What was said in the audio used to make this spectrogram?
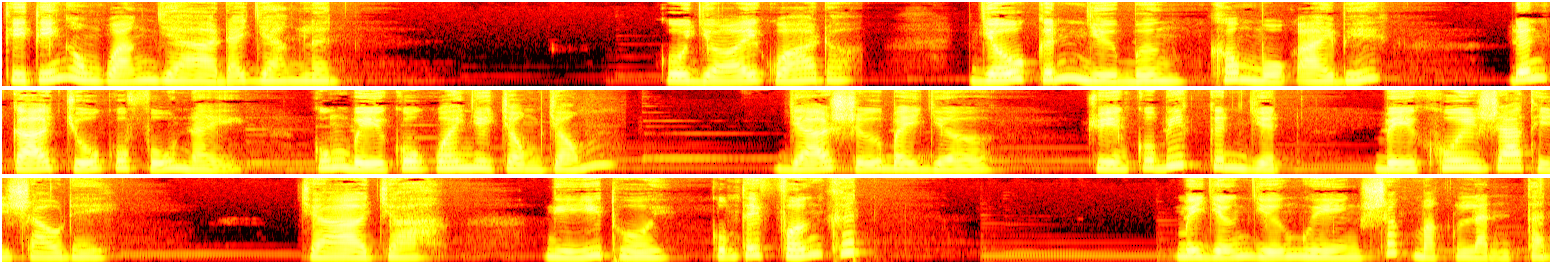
Thì tiếng ông quản gia đã gian lên. Cô giỏi quá đó Giấu kính như bưng Không một ai biết. Đến cả chủ của phủ này Cũng bị cô quay như chồng chóng. Giả sử bây giờ, Chuyện cô biết kinh dịch Bị khui ra thì sao đây? Chà chà, Nghĩ thôi, cũng thấy phấn khích. Mỹ vẫn giữ nguyên sắc mặt lạnh tanh.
